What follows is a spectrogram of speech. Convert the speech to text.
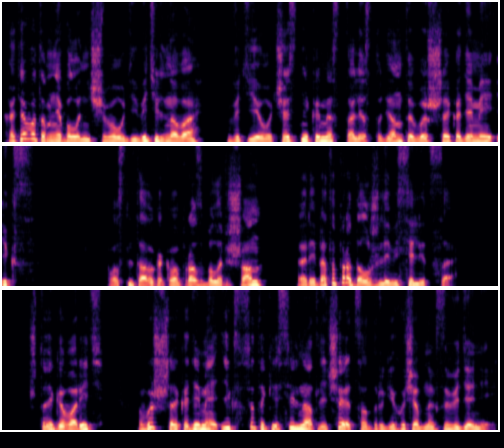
хотя в этом не было ничего удивительного, ведь ее участниками стали студенты Высшей Академии X. После того, как вопрос был решен, ребята продолжили веселиться. Что и говорить, Высшая Академия X все таки сильно отличается от других учебных заведений.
